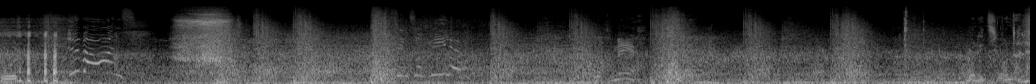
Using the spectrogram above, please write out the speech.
gut. Über uns! Es sind so viele! Noch mehr! Munition alle.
